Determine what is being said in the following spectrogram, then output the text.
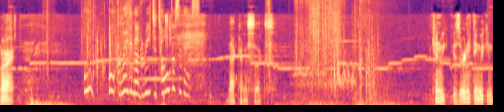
Alright. Oh, oh, Lady Margarita told us of this. That kind of sucks. Can we, is there anything we can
